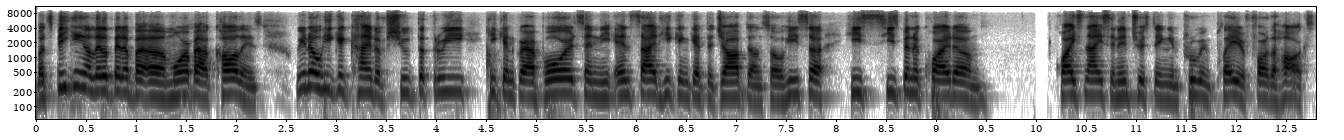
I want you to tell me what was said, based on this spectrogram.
But speaking a little bit about uh, more about Collins, we know he can kind of shoot the three. He can grab boards, and the inside he can get the job done. So he's a he's he's been a quite um quite nice and interesting improving player for the Hawks,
